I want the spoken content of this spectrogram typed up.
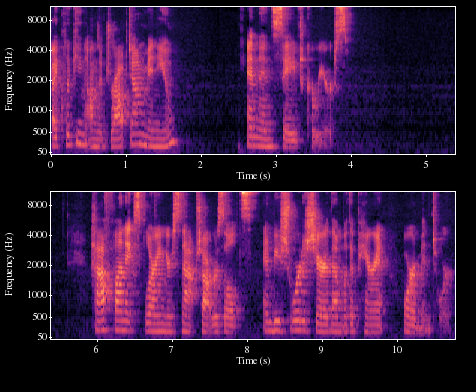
by clicking on the drop down menu and then Saved Careers. Have fun exploring your snapshot results and be sure to share them with a parent or a mentor.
